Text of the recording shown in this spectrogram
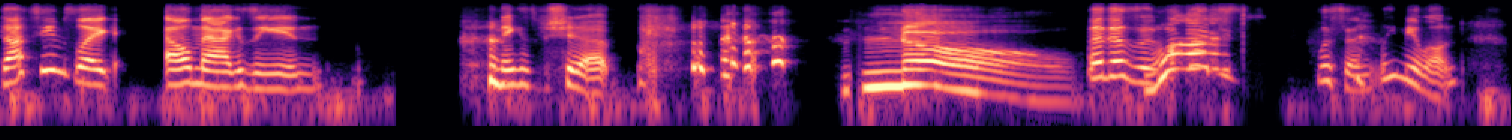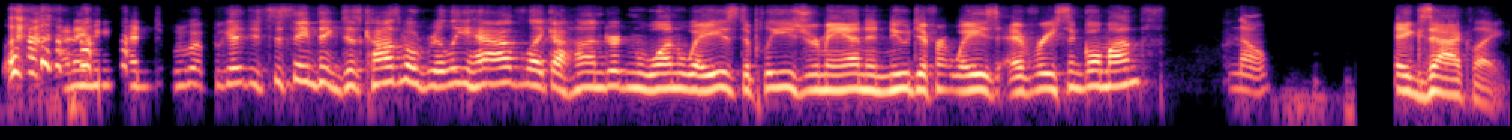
that seems like Elle magazine making some shit up. No. That doesn't What? that's- Listen, leave me alone. and I mean, and it's the same thing. Does Cosmo really have like 101 ways to please your man in new different ways every single month? No. Exactly.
